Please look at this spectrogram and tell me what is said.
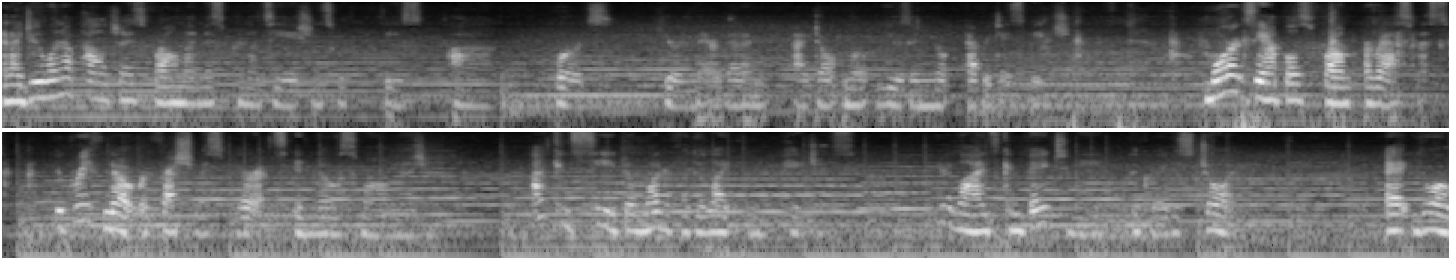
And I do want to apologize for all my mispronunciations with these uh, words here and there that I'm, I don't use in everyday speech. More examples from Erasmus. Your brief note refreshed my spirits in no small measure. I conceived a wonderful delight from your pages. Your lines conveyed to me the greatest joy. At your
